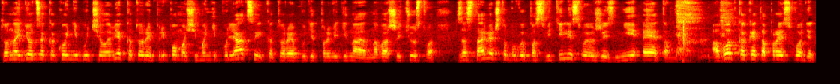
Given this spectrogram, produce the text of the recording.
то найдется какой-нибудь человек, который при помощи манипуляции, которая будет проведена на ваши чувства, заставит, чтобы вы посвятили свою жизнь не этому. А вот как это происходит.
